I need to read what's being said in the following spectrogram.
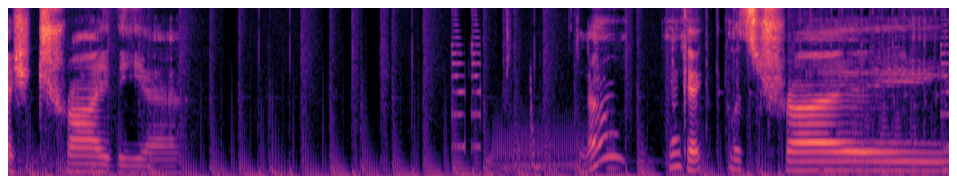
I should try the, uh... No? Okay, let's try...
